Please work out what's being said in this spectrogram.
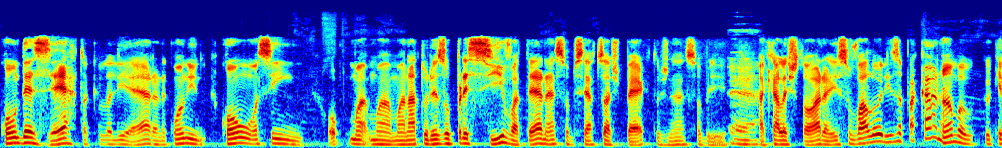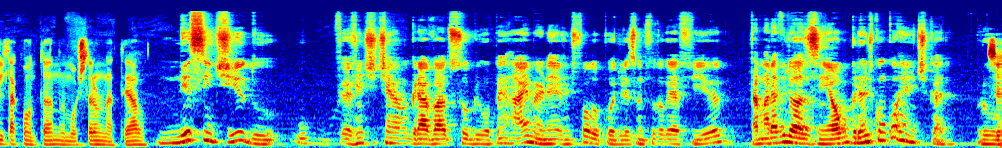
quão deserto aquilo ali era, né? Quão, quão assim, uma, uma- uma natureza opressiva até, né? Sobre certos aspectos, né? Sobre É. aquela história. Isso valoriza pra caramba o que ele tá contando, mostrando na tela. Nesse sentido, o- a gente tinha gravado sobre o Oppenheimer, né? A gente falou, pô, a direção de fotografia tá maravilhosa, assim, é o grande concorrente, cara. Pro, Sim,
